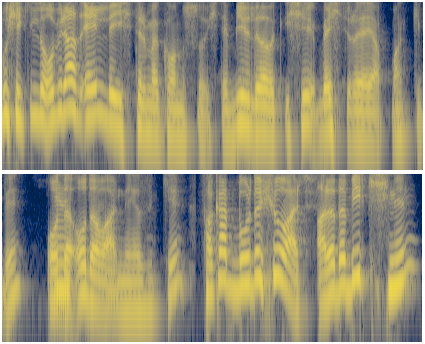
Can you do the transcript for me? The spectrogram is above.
Bu şekilde o biraz el değiştirme konusu. İşte 1 liralık işi 5 liraya yapmak gibi. O evet. da o da var ne yazık ki. Fakat burada şu var. Arada bir kişinin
